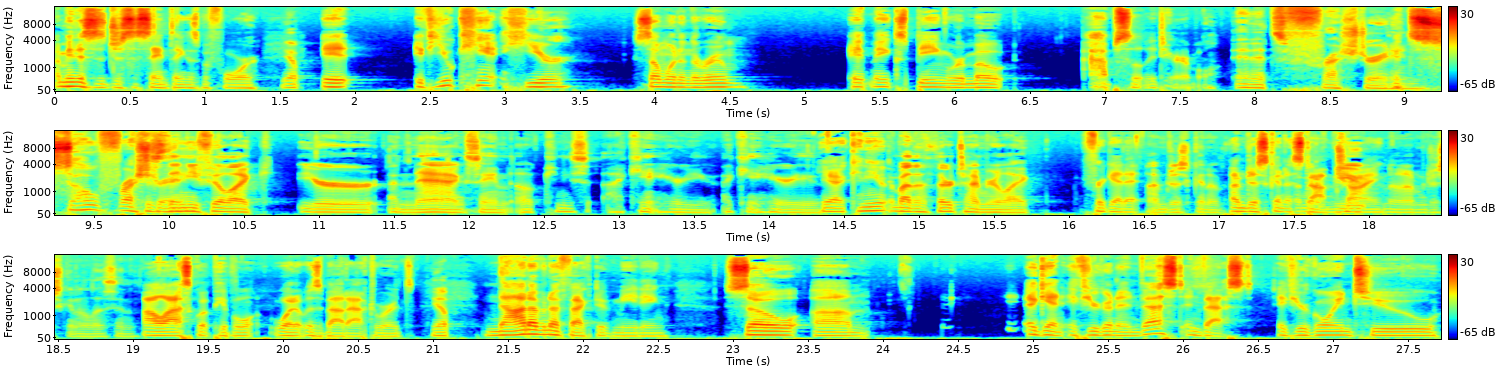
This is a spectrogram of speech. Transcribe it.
I mean, this is just the same thing as before. Yep. It if you can't hear someone in the room, it makes being remote absolutely terrible. And it's frustrating. It's so frustrating. then you feel like you're a nag saying, "Oh, can you? I can't hear you. I can't hear you." yeah, can you And by the third time, you're like, forget it? "I'm just gonna I'm just gonna I'm stop gonna trying. No, I'm just gonna listen." I'll ask what people what it was about afterwards. Yep. Not of an effective meeting. So um, again, if you're going to invest, invest. If you're going to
